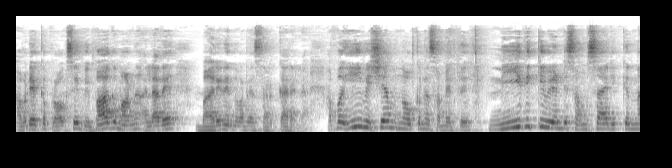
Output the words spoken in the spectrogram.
അവിടെയൊക്കെ പ്രോക്സി വിഭാഗമാണ്. അല്ലാതെ ബഹ്റൈൻ എന്ന് പറഞ്ഞ സർക്കാരല്ല. അപ്പോൾ ഈ വിഷയം നോക്കുന്ന സമയത്ത് നീതിക്ക് വേണ്ടി സംസാരിക്കുന്ന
